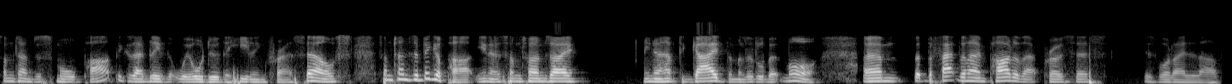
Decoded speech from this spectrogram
sometimes a small part, because I believe that we all do the healing for ourselves, sometimes a bigger part. You know, sometimes I you know, have to guide them a little bit more. Um, but the fact that I'm part of that process is what I love.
